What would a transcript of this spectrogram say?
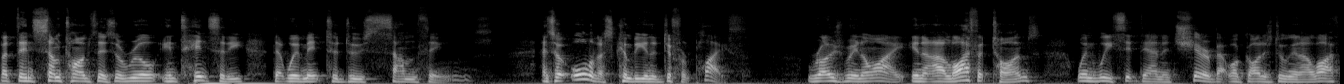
but then sometimes there's a real intensity that we're meant to do some things. And so all of us can be in a different place. Rosemary and I, in our life at times, when we sit down and share about what God is doing in our life,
